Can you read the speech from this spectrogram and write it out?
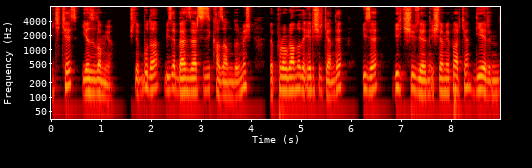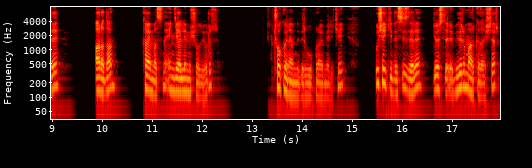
iki kez yazılamıyor. İşte bu da bize benzersizlik kazandırmış ve programda da erişirken de bize bir kişi üzerinde işlem yaparken diğerini de aradan kaymasını engellemiş oluyoruz. Çok önemlidir bu primary key. Bu şekilde sizlere gösterebilirim arkadaşlar.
